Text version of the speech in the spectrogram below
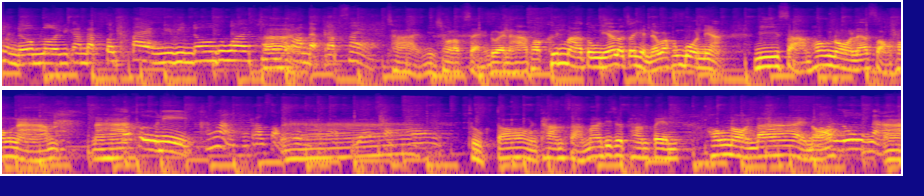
เหมือนเดิมเลย มีการแบบตกแต่งมีวินโดว์ด้วยเพิ่มใช่ความแบบรับแสง ใช่ มีช่องรับแสงด้วยนะฮะพอขึ้นมาตรงเนี้ยเราจะเห็นได้ว่าข้างบนเนี่ยมี 3 ห้องนอนและ 2 ห้องน้ำนะฮะก็คือนี่ข้างหลังของเราสองคนก็แบบเลือกสองห้องถูกต้องทำสามารถที่จะทำเป็นห้องนอนได้นอเนาะนลูกนะอ่า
